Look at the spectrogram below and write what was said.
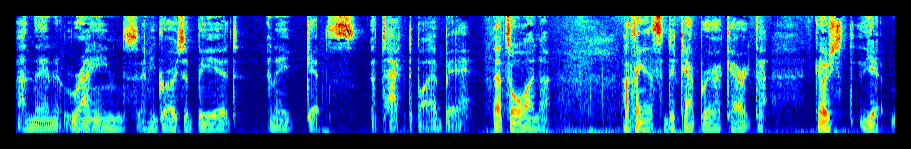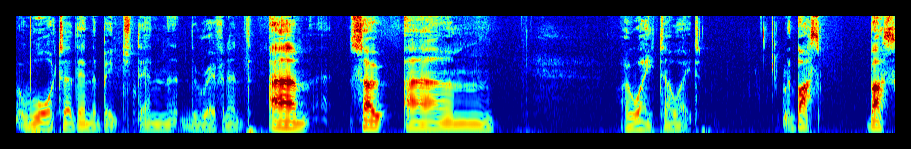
And then it rains and he grows a beard and he gets attacked by a bear. That's all I know. I think that's a DiCaprio character. Goes, yeah, water, then the beach, then the, the Revenant. Um, so, um, I wait, I wait. The bus, bus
